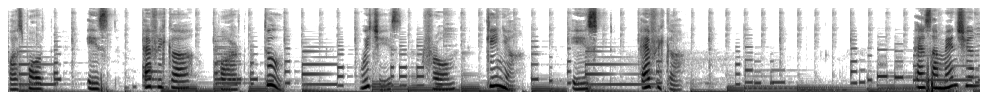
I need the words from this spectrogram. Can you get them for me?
passport East Africa Part 2, which is from Kenya, East Africa. As I mentioned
